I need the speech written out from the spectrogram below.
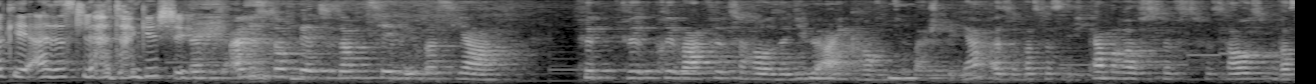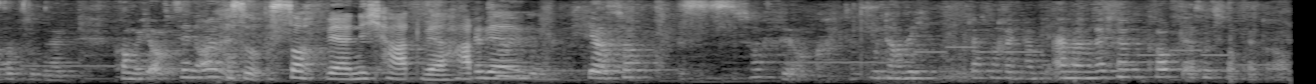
Okay, alles klar, danke schön. Wenn ich alle Software zusammenzähle übers Jahr, für, für privat, für zu Hause, die wir einkaufen zum Beispiel, ja, also was weiß ich, Kameras fürs, fürs Haus und was dazu gehört, komme ich auf 10 Euro. Also Software, nicht Hardware. Hardware. Ja, Soft, Software, oh Gott, gut, da habe ich, das noch habe ich einmal einen Rechner gekauft, da ist eine Software drauf.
